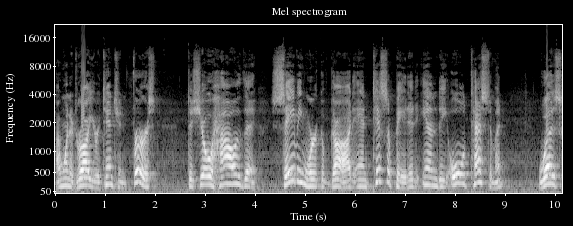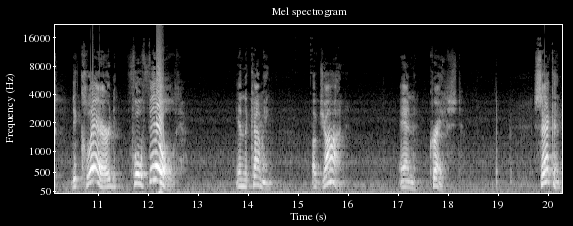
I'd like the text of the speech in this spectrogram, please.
I want to draw your attention first to show how the saving work of God anticipated in the Old Testament was declared fulfilled in the coming of John and Christ. Second,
